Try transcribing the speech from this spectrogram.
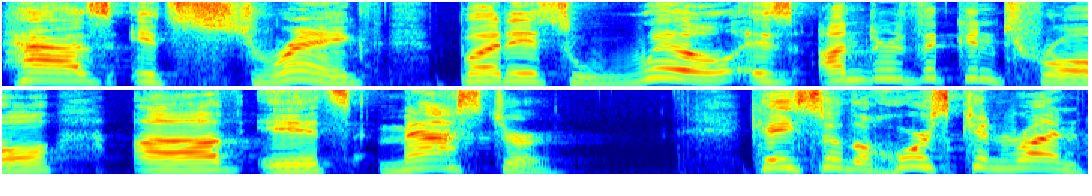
has its strength, but its will is under the control of its master. Okay, so the horse can run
